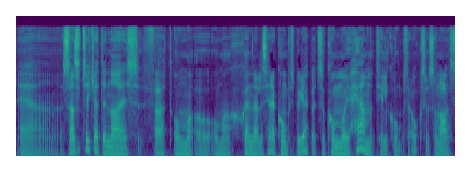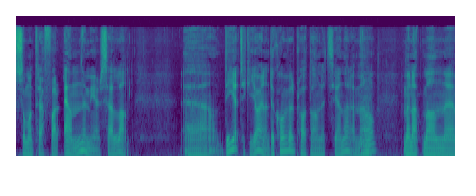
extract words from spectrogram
Eh, Sen så tycker jag att det är nice för att om, man- om man generaliserar kompisbegreppet så kommer man ju hem till kompisar också som, Ja. man, som man träffar ännu mer sällan eh, Det tycker jag är, det kommer vi väl prata om lite senare men ja. men att man, eh,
